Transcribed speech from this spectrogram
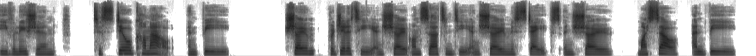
evolution, to still come out and be show fragility and show uncertainty and show mistakes and show myself and be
